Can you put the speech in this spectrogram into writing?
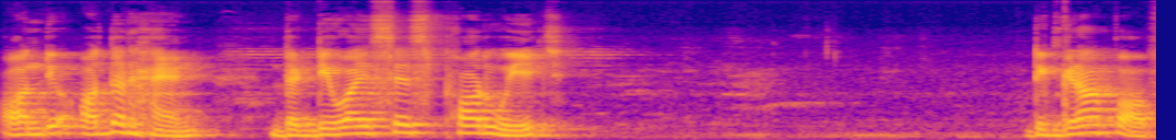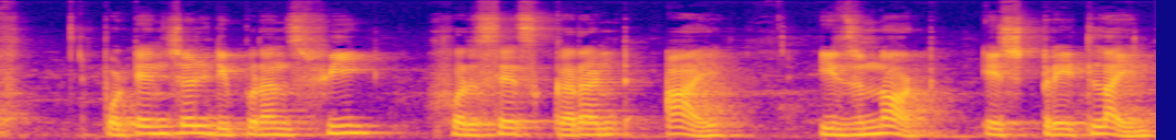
On the other hand, the devices for which the graph of potential difference phi versus current I is not a straight line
